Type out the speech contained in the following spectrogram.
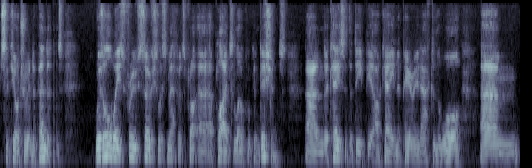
secure true independence was always through socialist methods pro, uh, applied to local conditions. And the case of the DPRK in the period after the war um,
